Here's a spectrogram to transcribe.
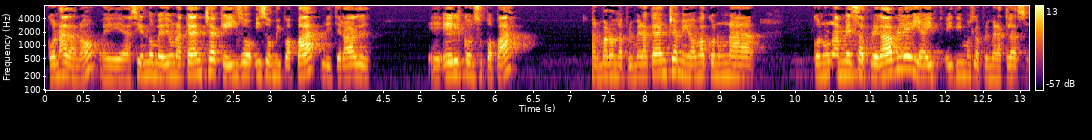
con nada, ¿no? haciéndome de una cancha que hizo, hizo mi papá, literal, él con su papá. Armaron la primera cancha, mi mamá con una con una mesa plegable y ahí, dimos la primera clase.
